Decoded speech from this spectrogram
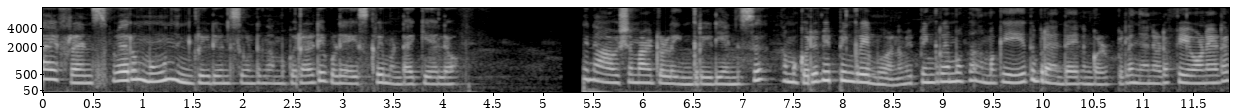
ഹായ് ഫ്രണ്ട്സ് വെറും മൂന്ന് ഇൻഗ്രീഡിയൻസ് കൊണ്ട് നമുക്കൊരു അടിപൊളി ഐസ്ക്രീം ഉണ്ടാക്കിയാലോ? ഇതിനാവശ്യമായിട്ടുള്ള ഇൻഗ്രീഡിയൻസ് നമുക്കൊരു വിപ്പിംഗ് ക്രീം വേണം. വിപ്പിംഗ് ക്രീം നമുക്ക് ഏത് ബ്രാൻഡായാലും കുഴപ്പമില്ല. ഞാനിവിടെ ഫിയോണയുടെ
